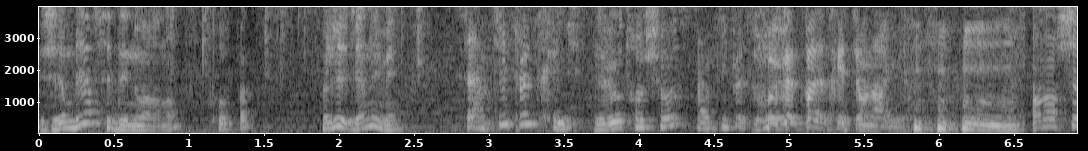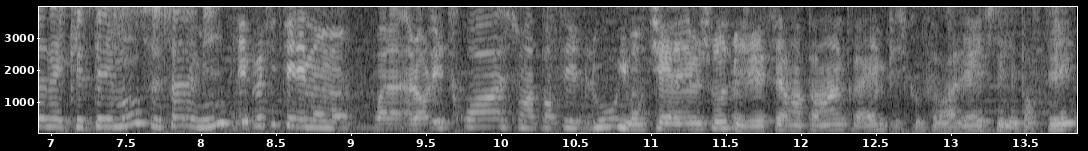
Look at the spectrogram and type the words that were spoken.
J'aime bien ces dés noirs, non? Tu trouves pas Moi j'ai bien aimé. C'est un petit peu triste. Il y avait autre chose C'est un petit peu. Je regrette pas d'être resté en arrière. On enchaîne avec les télémons, c'est ça l'ami les petits éléments non. Voilà, alors les 3 sont à portée de loup. Ils vont tirer la même chose, mais je vais faire un par un quand même, puisqu'il faudra vérifier les portées.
